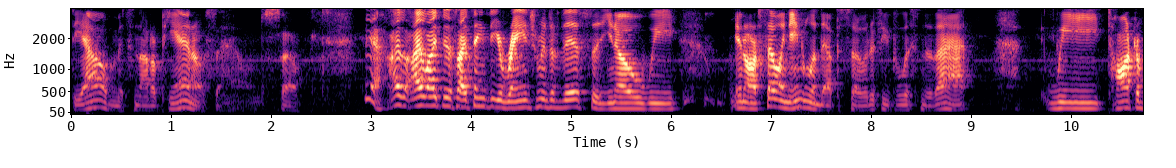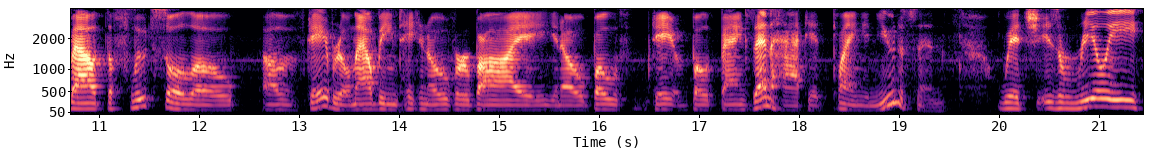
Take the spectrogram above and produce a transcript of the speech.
the album. It's not a piano sound, so yeah, I, I like this. I think the arrangement of this, uh, you know, we in our Selling England episode, if you've listened to that, we talk about the flute solo of Gabriel now being taken over by you know both both Banks and Hackett playing in unison, which is a really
